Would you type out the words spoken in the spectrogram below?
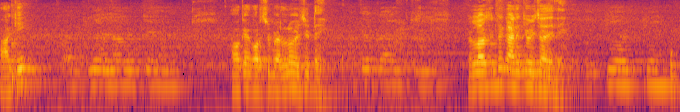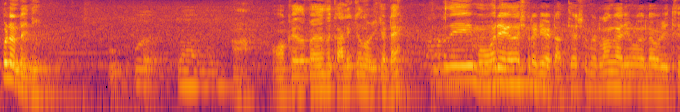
ബാക്കി? ഓക്കെ കുറച്ച് വെള്ളം ഒഴിച്ചിട്ടേ. വെള്ളം ഒഴിച്ചിട്ട് കലക്കി ഒഴിച്ചാൽ ഉപ്പ് ഉപ്പിടണ്ടേ ഇനി? ആ ഓക്കെ ഇതിപ്പോൾ ഇത് കലക്കൊന്ന് ഒഴിക്കട്ടെ. നമ്മുടെ ഈ മോര് ഏകദേശം റെഡി ആയിട്ട് അത്യാവശ്യം വെള്ളവും കാര്യങ്ങളും എല്ലാം ഒഴിച്ച്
